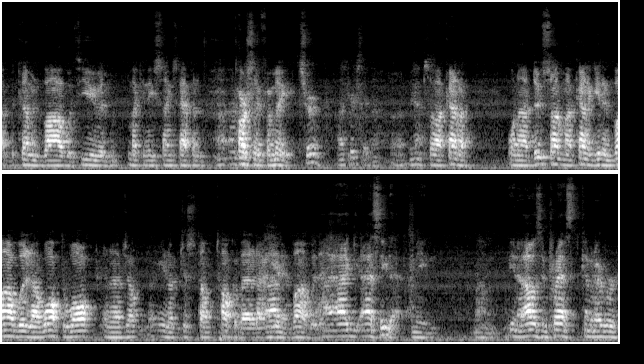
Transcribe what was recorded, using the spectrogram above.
I've become involved with you and making these things happen personally for me. Sure. I appreciate that. Yeah. So I kind of, when I do something, I kind of get involved with it. I walk the walk, and I don't, you know, just don't talk about it. I get involved with it. I, I, I see that. I mean, um, you know, I was impressed coming over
